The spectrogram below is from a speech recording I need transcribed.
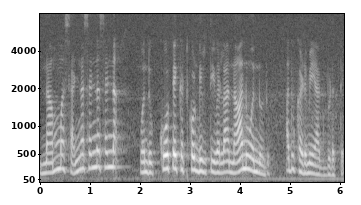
ನಮ್ಮ ಸಣ್ಣ ಸಣ್ಣ ಸಣ್ಣ ಒಂದು ಕೋಟೆ ಕಟ್ಕೊಂಡಿರ್ತೀವಲ್ಲ ನಾನು ಅನ್ನೋದು ಅದು ಕಡಿಮೆ ಆಗಿಬಿಡುತ್ತೆ.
